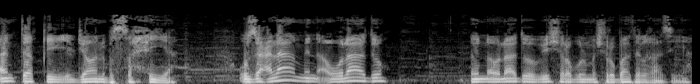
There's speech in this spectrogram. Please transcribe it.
أنتقي الجوانب الصحية. وزعلان من أولاده إن أولاده بيشربوا المشروبات الغازية.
